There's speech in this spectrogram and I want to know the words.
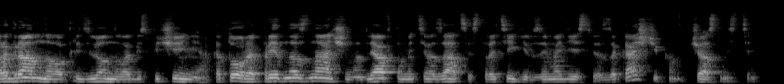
программного определенного обеспечения, которое предназначено для автоматизации стратегии взаимодействия с заказчиком, в частности,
